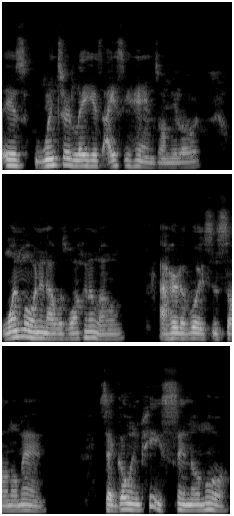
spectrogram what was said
is winter lay his icy hands on me, Lord. One morning I was walking alone. I heard a voice and saw no man. Said, Go in peace, sin no more.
